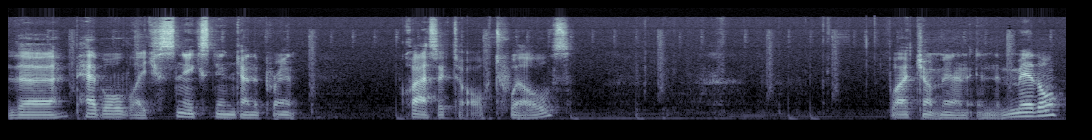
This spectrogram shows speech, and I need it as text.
The pebble like snakeskin kind of print. Classic to all 12s. Black Jumpman in the middle.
